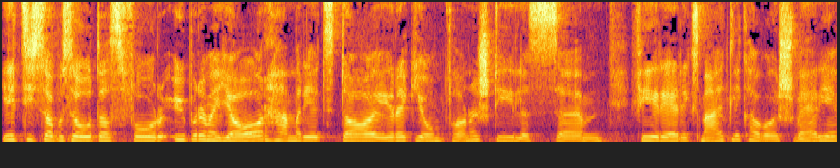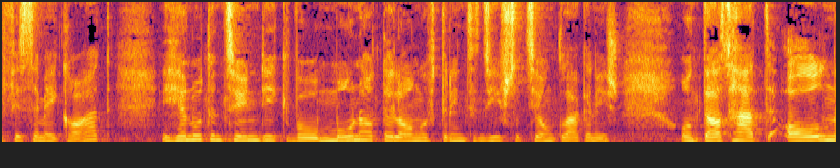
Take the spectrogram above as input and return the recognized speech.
Jetzt ist es aber so, dass vor über einem Jahr haben wir jetzt da in der Region Pfannenstiel ein ähm, vierjähriges Mädchen gehabt, das eine schwere FSME hatte, eine Hirnhautentzündung, die monatelang auf der Intensivstation Situation gelegen ist. Und das hat allen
